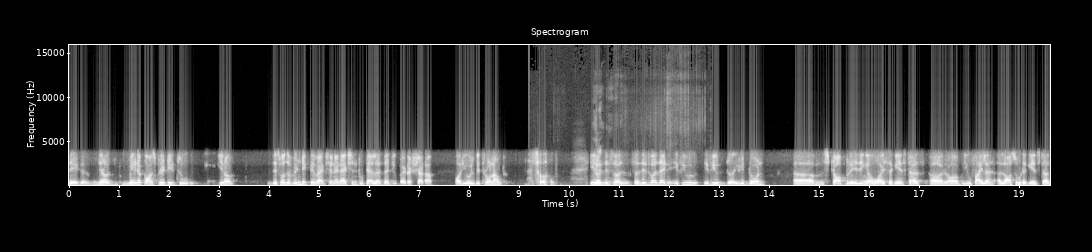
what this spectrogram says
they you know made a conspiracy to you know this was a vindictive action, an action to tell us that you better shut up or you will be thrown out. So you know this was so this was that if you if you do, if you don't um, stop raising your voice against us or, or you file a, a lawsuit against us,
